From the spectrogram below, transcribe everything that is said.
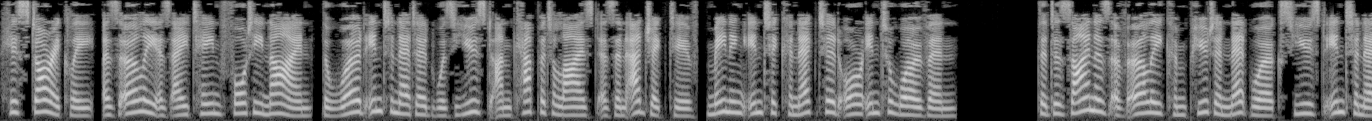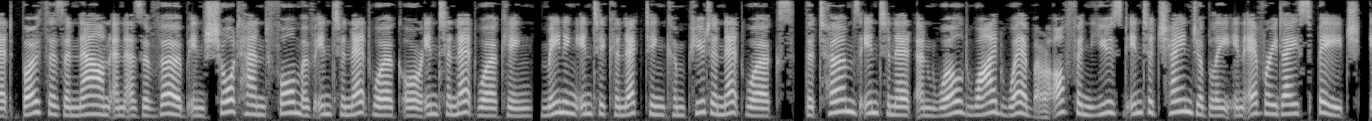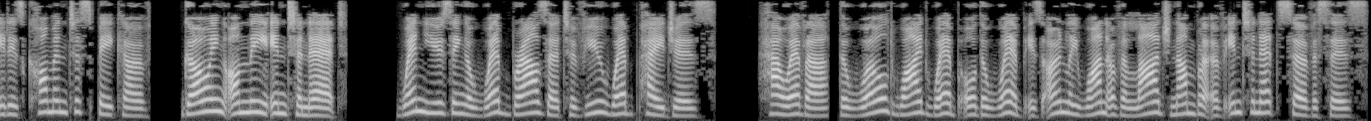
Historically, as early as 1849, the word interneted was used uncapitalized as an adjective, meaning interconnected or interwoven. The designers of early computer networks used Internet both as a noun and as a verb in shorthand form of internetwork or internetworking, meaning interconnecting computer networks. The terms Internet and World Wide Web are often used interchangeably in everyday speech. It is common to speak of going on the Internet when using a web browser to view web pages. However, the World Wide Web or the web is only one of a large number of Internet services.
